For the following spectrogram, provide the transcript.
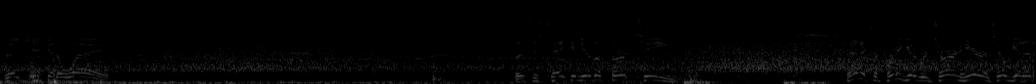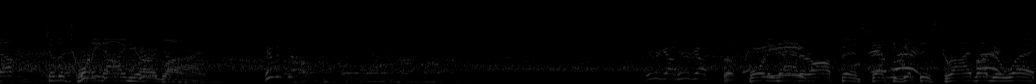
As they kick it away. This is taken near the 13. And it's a pretty good return here as he'll get it up to the 29-yard line. Here we go. Here we go, here we go. The 49er offense set to get this drive underway.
